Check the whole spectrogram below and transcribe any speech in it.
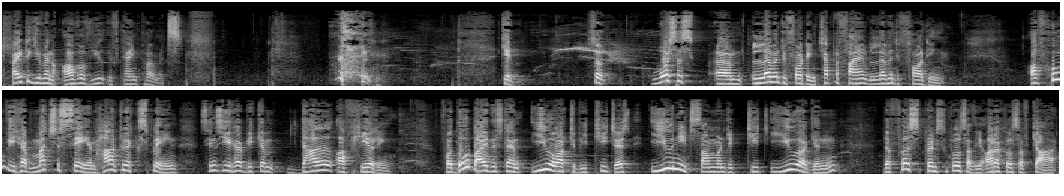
try to give an overview if time permits. okay, so verses um, 11 to 14, chapter 5, 11 to 14. Of whom we have much to say and hard to explain, since you have become dull of hearing. For though by this time you ought to be teachers, you need someone to teach you again the first principles of the oracles of God,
